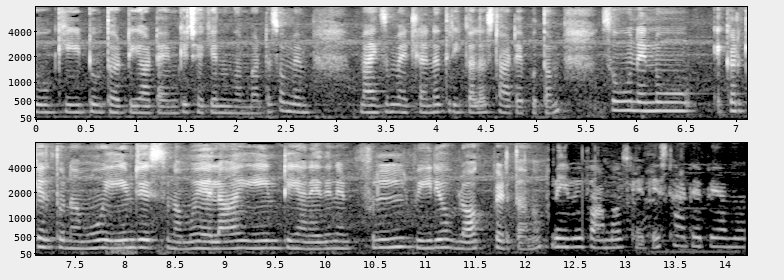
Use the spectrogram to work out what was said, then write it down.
టూకి టూ థర్టీ ఆ టైంకి చెక్ ఇన్ ఉందన్నమాట. సో మేము మ్యాక్సిమం ఎట్లయినా త్రీ కల్లా స్టార్ట్ అయిపోతాం. సో నేను ఎక్కడికి వెళ్తున్నాము ఏం చేస్తున్నాము ఎలా ఏంటి అనేది నేను ఫుల్ వీడియో బ్లాగ్ పెడతాను. మేము ఫామ్ హౌస్కి అయితే స్టార్ట్ అయిపోయాము.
